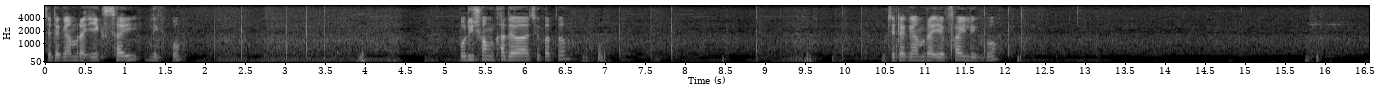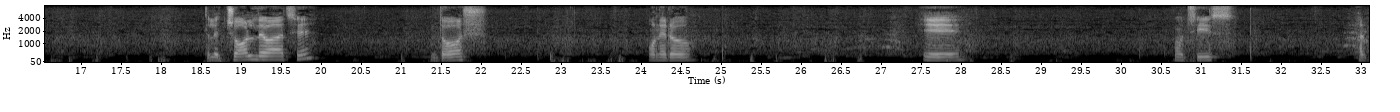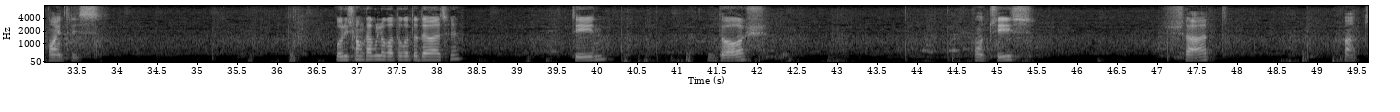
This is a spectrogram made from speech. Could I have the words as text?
যেটাকে আমরা এক্স আই লিখব, পরিসংখ্যা দেওয়া আছে কত? যেটাকে আমরা এফআই লিখব। তাহলে চল দেওয়া আছে দশ, পনেরো, এ, পঁচিশ আর পঁয়ত্রিশ। পরিসংখ্যাগুলো কত কত দেওয়া আছে? তিন, দশ, পঁচিশ, সাত, পাঁচ।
